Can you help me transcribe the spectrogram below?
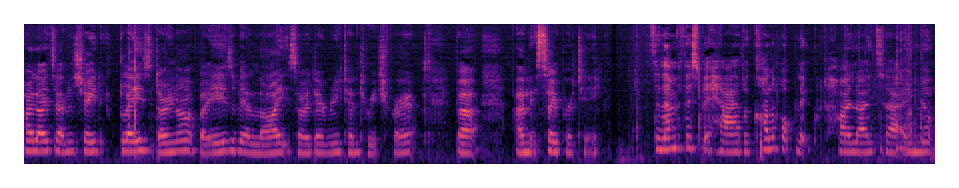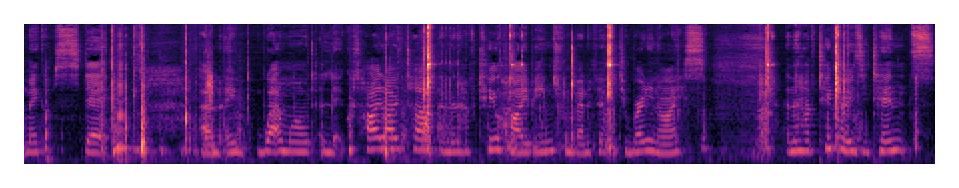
highlighter in the shade Glazed Donut, but it is a bit light, so I don't really tend to reach for it. But um, it's so pretty. So then for this bit here, I have a Colourpop liquid highlighter, a Milk Makeup stick, um, a Wet n Wild liquid highlighter, and then I have two high beams from Benefit, which are really nice. And then I have two cozy tints,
